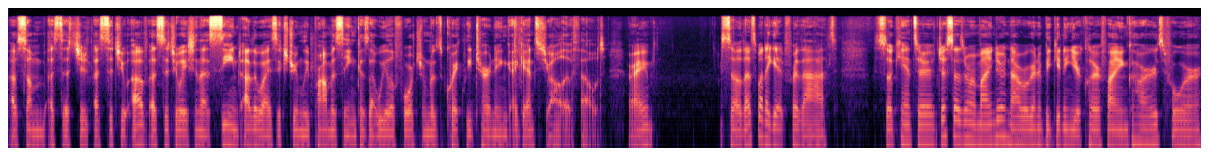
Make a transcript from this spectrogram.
of some a situ, a situ of a situation that seemed otherwise extremely promising because that wheel of fortune was quickly turning against y'all. It felt right. So that's what I get for that. So Cancer, just as a reminder, now we're going to be getting your clarifying cards for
